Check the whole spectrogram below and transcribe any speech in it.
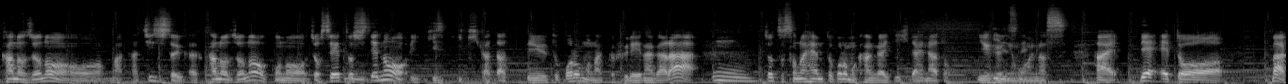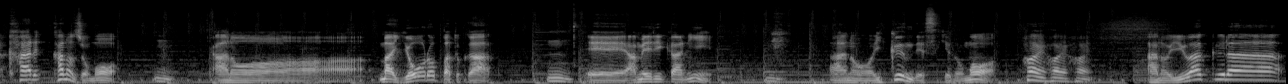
彼女の、おまあ、立ち位置というか彼女のこの女性としての生き,、生き方っていうところもなんか触れながらうん。ちょっとその辺のところも考えていきたいなというふうにいいです。ね思います。はい、でえっとまあ彼彼女もうん。あのーまあヨーロッパとか、うん。えーアメリカに、うん。あの行くんですけどもはいはいはい。あの岩倉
